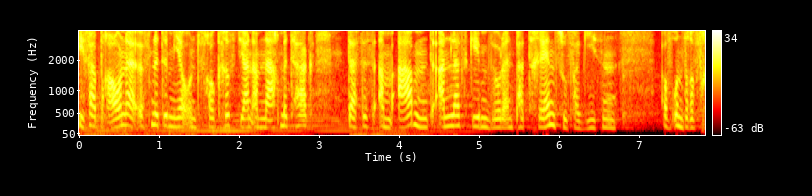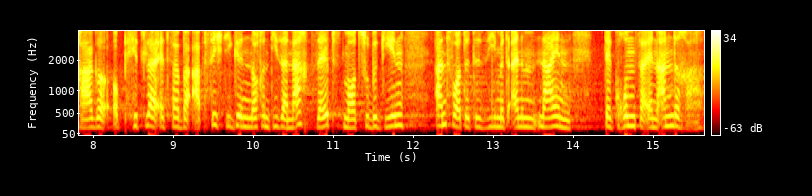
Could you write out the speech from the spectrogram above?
Eva Braun eröffnete mir und Frau Christian am Nachmittag, dass es am Abend Anlass geben würde, ein paar Tränen zu vergießen. Auf unsere Frage, ob Hitler etwa beabsichtige, noch in dieser Nacht Selbstmord zu begehen, antwortete sie mit einem Nein, der Grund sei ein anderer.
